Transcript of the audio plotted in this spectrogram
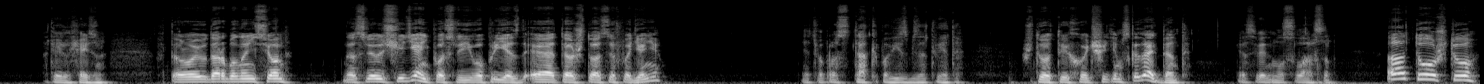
— ответил Хейзен. «Второй удар был нанесен на следующий день после его приезда. Это что, совпадение?» Этот вопрос так и повис без ответа. «Что ты хочешь этим сказать, Дант?» — осведомился Ларсон. «А то, что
